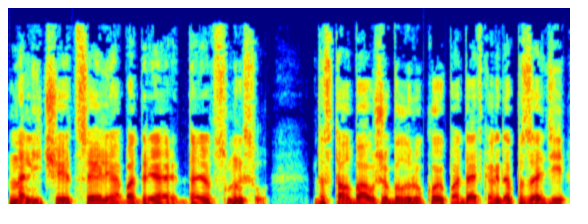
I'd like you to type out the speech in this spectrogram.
наличие цели ободряет, дает смысл — до столба уже было рукой подать, когда позади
